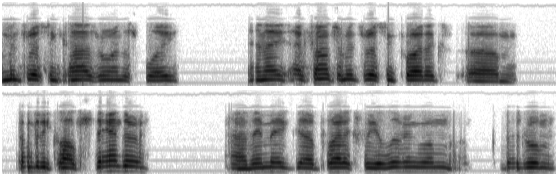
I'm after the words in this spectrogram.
some interesting cars were on display, and I, I found some interesting products. Um, company called Stander. Uh, they make uh, products for your living room, bedroom,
